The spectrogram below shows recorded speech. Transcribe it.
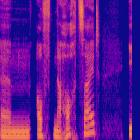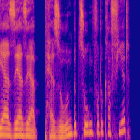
ähm, auf einer Hochzeit eher sehr, sehr personenbezogen fotografiert.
